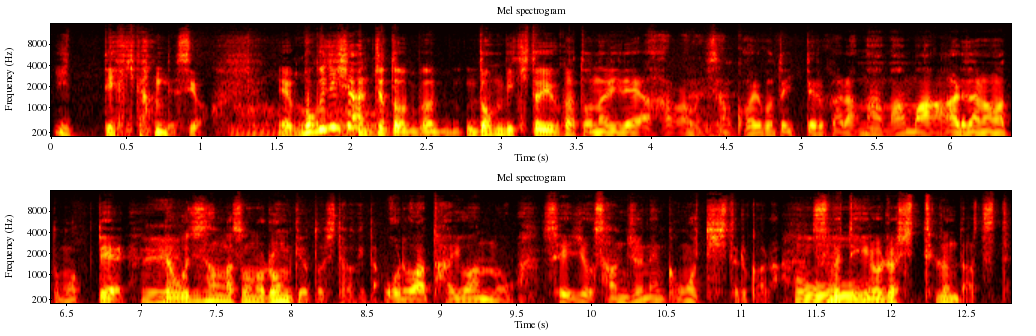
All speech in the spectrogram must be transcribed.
言ってきたんですよ。僕自身はちょっとドン引きというか、隣で、あおじさんこういうこと言ってるから、まあまあまあ、あれだなと思って、で、おじさんがその論拠として挙げた、俺は台湾の政治を30年間ウォッチしてるから、すべていろいろ知ってるんだっつって、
